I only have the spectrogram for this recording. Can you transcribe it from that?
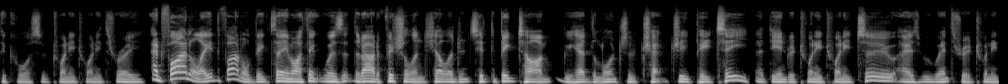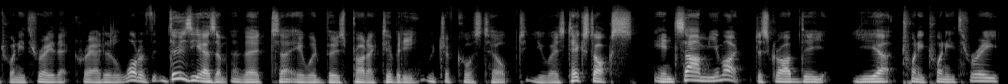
the course of 2023. And finally, the final big theme, I think, was that, that artificial intelligence hit the big time. We had the launch of ChatGPT at the end of 2022. As we went through 2023, that created a lot of enthusiasm that uh, it would boost productivity, which of course helped US tech stocks. In some, you might describe the year 2023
